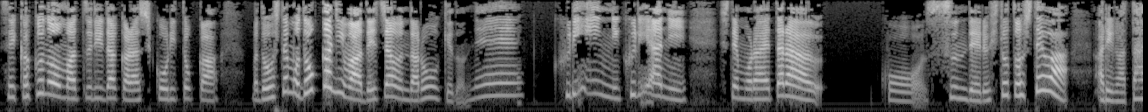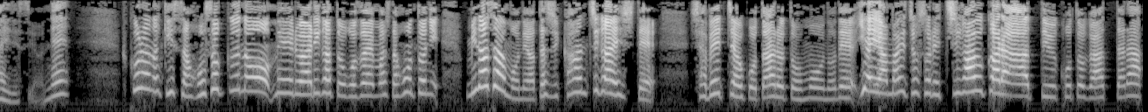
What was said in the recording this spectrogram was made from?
せっかくのお祭りだからしこりとか、まあ、どうしてもどっかには出ちゃうんだろうけどね。クリーンにクリアにしてもらえたら、こう、住んでいる人としてはありがたいですよね。袋のキスさん補足のメールありがとうございました。本当に。皆さんもね、私勘違いして喋っちゃうことあると思うので、いやいや、まいちょそれ違うからっていうことがあったら、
